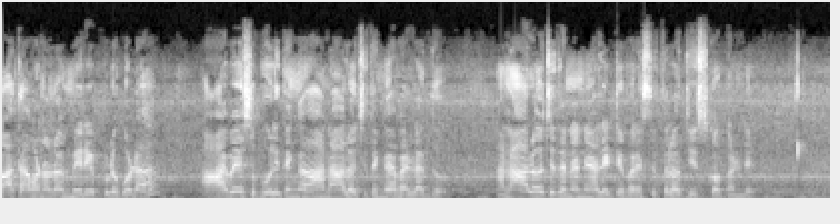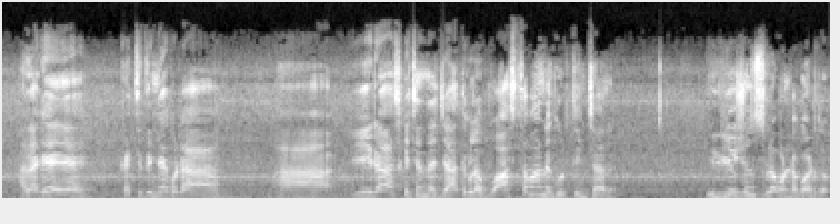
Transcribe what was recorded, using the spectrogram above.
వాతావరణంలో మీరు ఎప్పుడు కూడా ఆవేశపూరితంగా అనాలోచితంగా వెళ్ళొద్దు. అనాలోచిత నిర్ణయాలు ఎట్టి పరిస్థితుల్లో తీసుకోకండి. అలాగే ఖచ్చితంగా కూడా ఈ రాశికి చెందిన జాతకుల వాస్తవాన్ని గుర్తించాలి. ఇల్యూషన్స్లో ఉండకూడదు.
